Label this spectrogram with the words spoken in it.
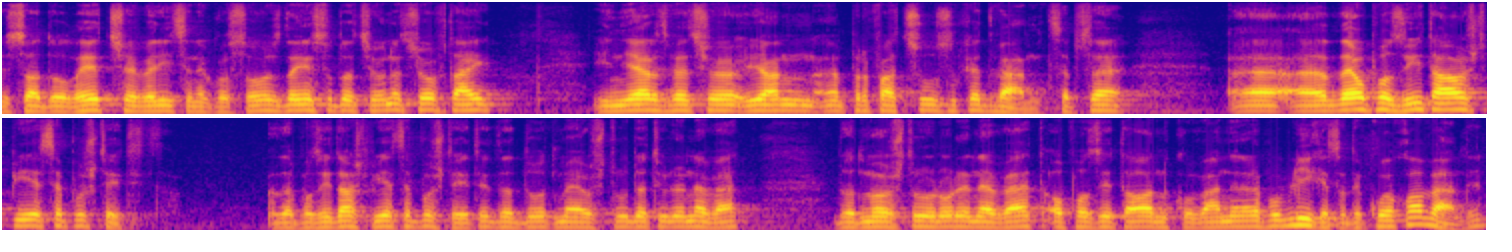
që sot udhëheq qeverisjen e Kosovës dhe institucionet qoftë ai i njerëzve që janë përfaqësues në këtë vend. Sepse Dhe opozita është pjesë e pushtetit. Dhe opozita është pjesë e pushtetit dhe duhet me ushtru detyrën e vet, duhet me ushtru rolin e vet opozita në kuvendin e Republikës, aty ku e ka vendin.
